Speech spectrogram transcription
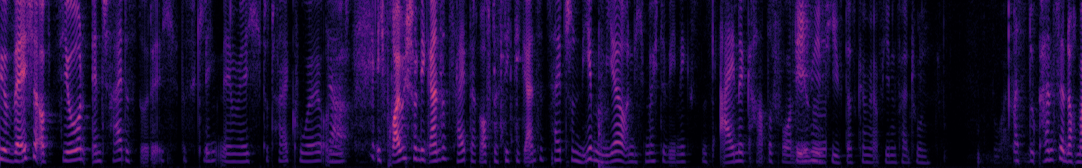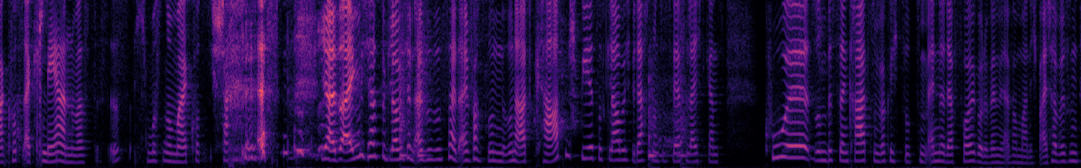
Für welche Option entscheidest du dich? Das klingt nämlich total cool und Ja. ich freue mich schon die ganze Zeit darauf. Das liegt die ganze Zeit schon neben mir und ich möchte wenigstens eine Karte vorlesen. Definitiv, das können wir auf jeden Fall tun. Also du kannst ja noch mal kurz erklären, was das ist. Ich muss nur mal kurz die Schachtel öffnen. Ja, also eigentlich hast du, glaube ich, also es ist halt einfach so, ein, so eine Art Kartenspiel, ist es, glaube ich. Wir dachten uns, es wäre vielleicht ganz cool, so ein bisschen gerade zum wirklich so zum Ende der Folge oder wenn wir einfach mal nicht weiter wissen,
